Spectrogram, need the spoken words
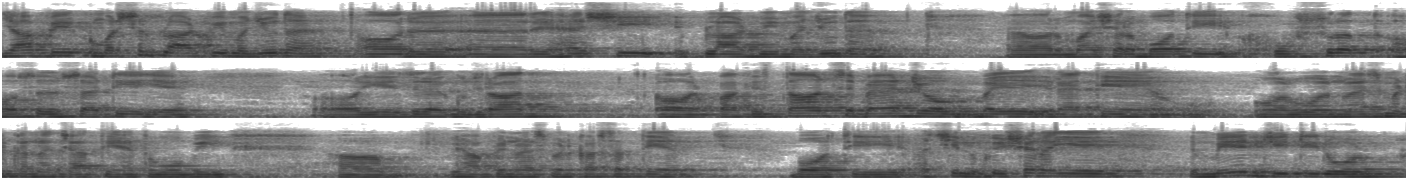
यहाँ पे कमर्शियल प्लाट भी मौजूद हैं और रिहायशी प्लाट भी मौजूद हैं। और माशाल्लाह बहुत ही खूबसूरत हाउसिंग सोसाइटी है ये। और ये ज़िला गुजरात और पाकिस्तान से बाहर जो भाई रहते हैं और वो इन्वेस्टमेंट करना चाहते हैं तो वो भी यहाँ पे इन्वेस्टमेंट कर सकते हैं। बहुत ही अच्छी लोकेशन है ये। मेन जीटी रोड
